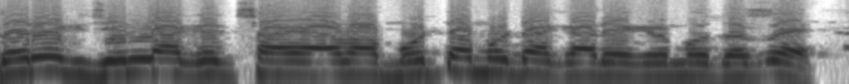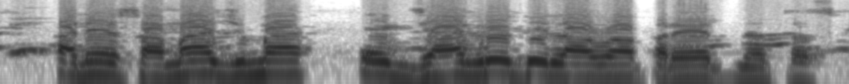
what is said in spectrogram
દરેક જિલ્લા કક્ષાએ આવા મોટા મોટા કાર્યક્રમો થશે અને સમાજમાં એક જાગૃતિ લાવવા પ્રયત્ન થશે.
